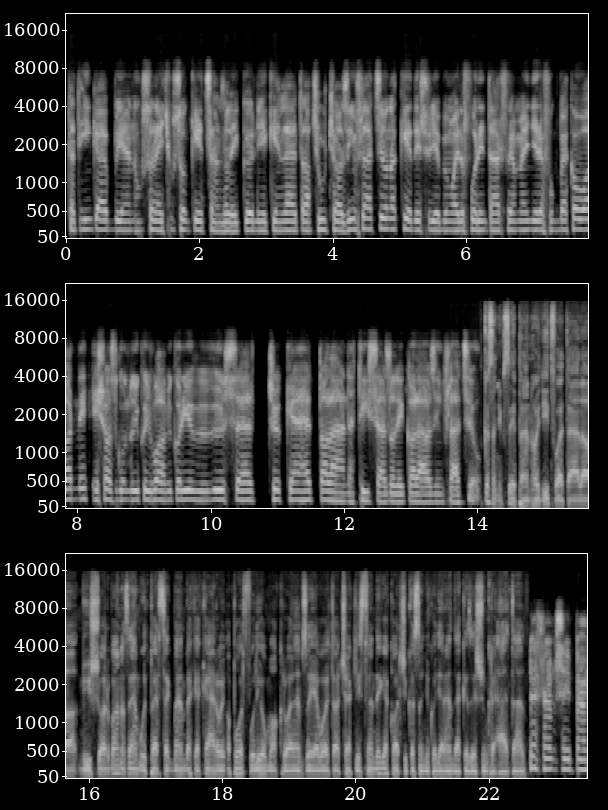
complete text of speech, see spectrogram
tehát inkább ilyen 21-22% környékén lehet a csúcsa az inflációnak. Kérdés, hogy ebben majd a forint árfolyam mennyire fog bekavarni, és azt gondoljuk, hogy valamikor jövő ősszel csökkenhet talán 10% alá az infláció. Köszönjük szépen, hogy itt voltál a műsorban. Az elmúlt percekben Beke Károly, a portfólió makroelemzője volt a checklist vendége. Karcsi, köszönjük, hogy a rendelkezésünkre álltál. Köszönöm szépen.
